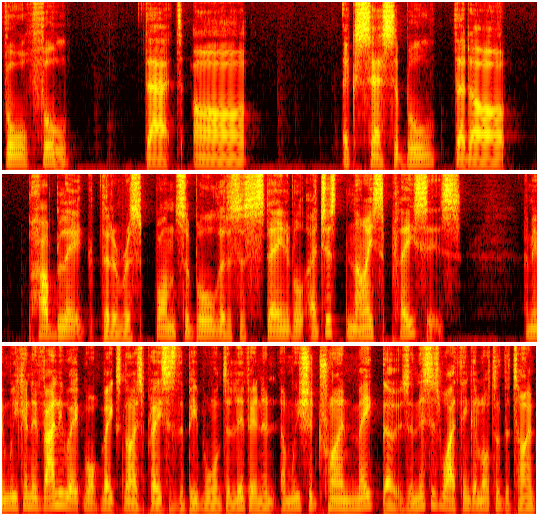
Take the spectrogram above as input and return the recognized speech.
thoughtful, that are accessible, that are public, that are responsible, that are sustainable, are just nice places. I mean, we can evaluate what makes nice places that people want to live in, and, and we should try and make those. And this is why I think a lot of the time,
